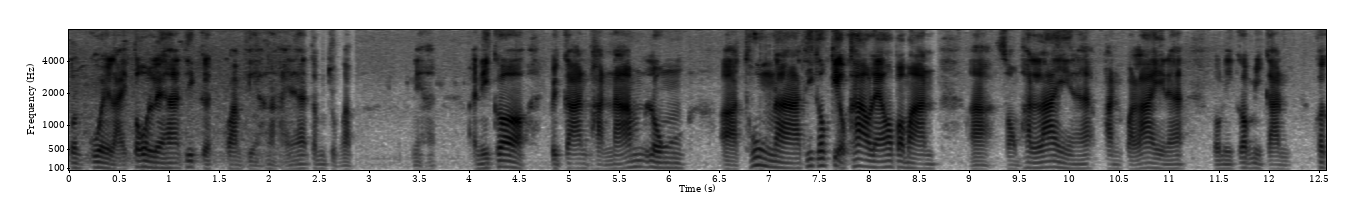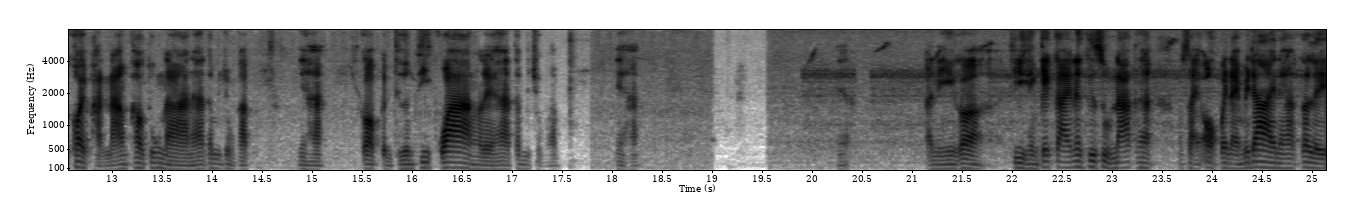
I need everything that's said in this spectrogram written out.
ต้นกล้วยหลายต้นเลยฮะที่เกิดความเสียหายนะฮะท่านผู้ชมครับนี่ฮะอันนี้ก็เป็นการผ่านน้ำลงทุ่งนาที่เขาเกี่ยวข้าวแล้วประมาณสองพันไร่นะฮะพันกว่าไร่นะฮะตรงนี้ก็มีการ ค่อยๆผ่านน้ำเข้าทุ่งนานะท่านผู้ชมครับเนี่ยฮะก็เป็นพื้นที่กว้างเลยฮะท่านผู้ชมครับเนี่ยฮะเนี่ยอันนี้ก็ที่เห็นไกลๆนั่นคือสุนัขฮะสงสัยออกไปไหนไม่ได้นะฮะก็เลย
